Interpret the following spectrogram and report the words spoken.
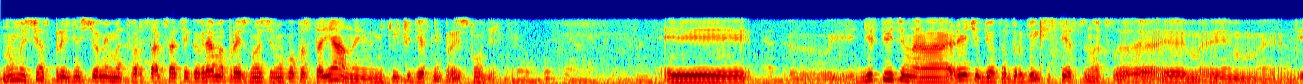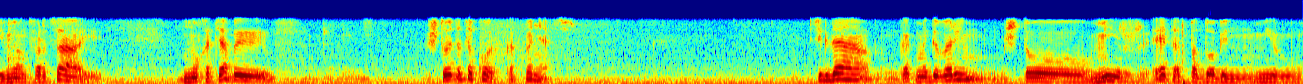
Ну, мы сейчас произнесем имя Творца. Кстати говоря, мы произносим его постоянно, и никаких чудес не происходит. И действительно, речь идет о других естественных э, эм, имен Творца. Но хотя бы, что это такое, как понять? Всегда, как мы говорим, что мир этот подобен миру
